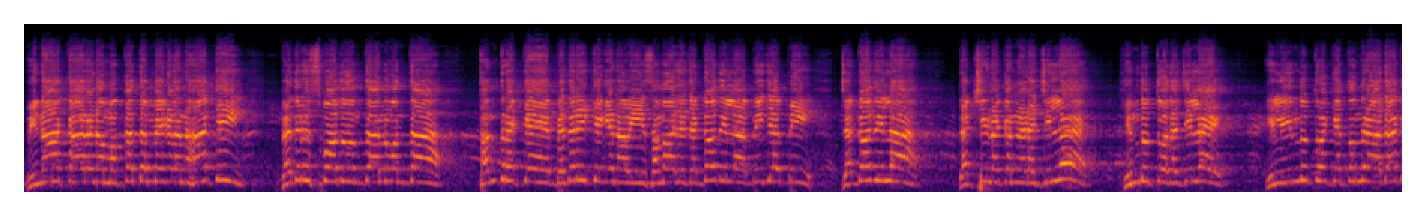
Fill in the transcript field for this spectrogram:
ವಿನಾಕಾರಣ ಮೊಕದ್ದಮೆಗಳನ್ನು ಹಾಕಿ ಬೆದರಿಸಬಹುದು ಅಂತ ಅನ್ನುವಂತ ತಂತ್ರಕ್ಕೆ ಬೆದರಿಕೆಗೆ ನಾವು ಈ ಸಮಾಜ ಜಗ್ಗೋದಿಲ್ಲ, ಬಿಜೆಪಿ ಜಗ್ಗೋದಿಲ್ಲ. ದಕ್ಷಿಣ ಕನ್ನಡ ಜಿಲ್ಲೆ, ಹಿಂದುತ್ವದ ಜಿಲ್ಲೆ. ಇಲ್ಲಿ ಹಿಂದುತ್ವಕ್ಕೆ ತೊಂದರೆ ಆದಾಗ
